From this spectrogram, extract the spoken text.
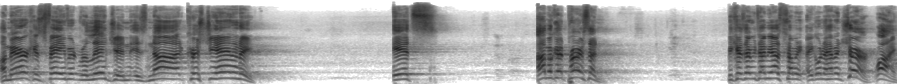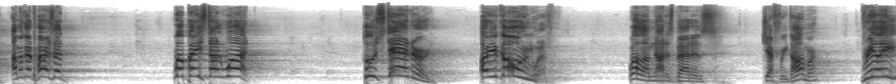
America's favorite religion is not Christianity. It's, I'm a good person. Because every time you ask somebody, are you going to heaven? Sure. Why? I'm a good person. Well, based on what? Whose standard are you going with? Well, I'm not as bad as Jeffrey Dahmer. Really?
